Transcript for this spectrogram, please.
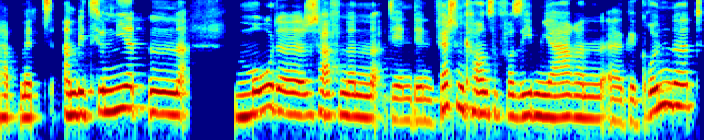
hab mit ambitionierten Modeschaffenden den, den Fashion Council vor sieben Jahren äh, gegründet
